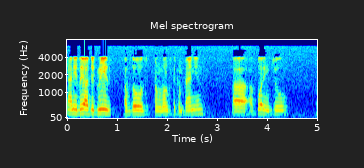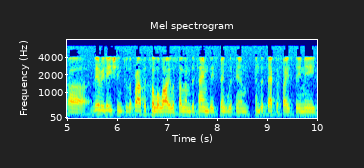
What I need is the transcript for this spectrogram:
And there are degrees of those from amongst the companions, uh, according to uh, their relation to the Prophet ﷺ, the time they spent with him, and the sacrifice they made,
